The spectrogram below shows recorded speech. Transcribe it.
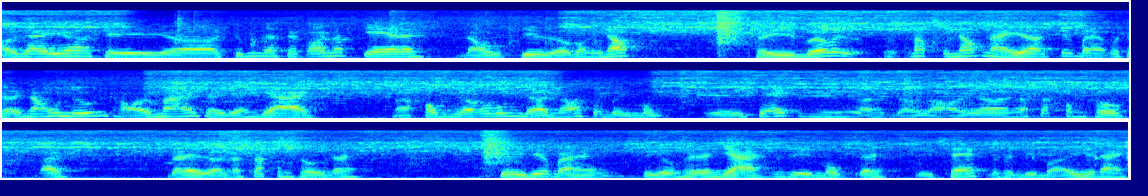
Ở đây á, thì ờ, chúng ta sẽ có nắp che đây đầu chia lửa bằng inox thì với nắp inox này á, các bạn có thể nấu nướng thoải mái thời gian dài mà không do cái vấn đề nó sẽ bị mục rỉ sét như loại loại, ờ, loại nó sắt thông thường. Đây đây là nó sắt thông thường đây. Khi các bạn sử dụng thời gian dài cái gì mục đây bị sét sẽ bị bể như thế này.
